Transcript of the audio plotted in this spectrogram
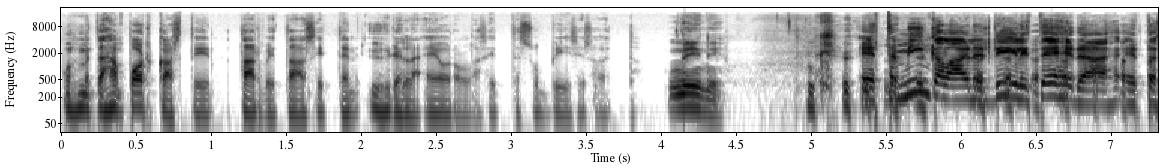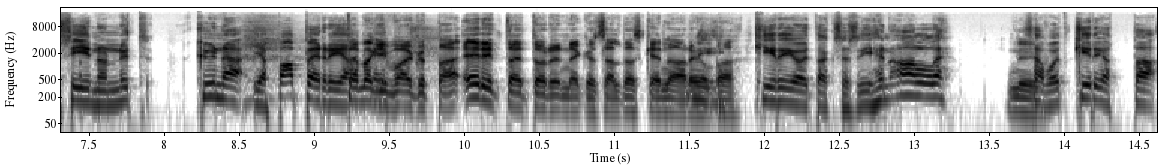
mutta me tähän podcastiin tarvitaan sitten yhdellä eurolla sitten sun biisisoittoa. niin, niin. Että minkälainen diili tehdään, että siinä on nyt kynä ja paperia. Tämäkin vaikuttaa erittäin todennäköiseltä skenaariolta. niin, kirjoitatko siihen alle, Niin. sä voit kirjoittaa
